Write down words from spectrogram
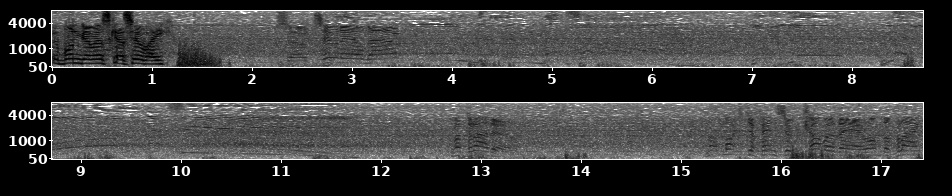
One Gomez कैसे हो भाई? Cuadrado. Not much defensive cover there on the flank.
